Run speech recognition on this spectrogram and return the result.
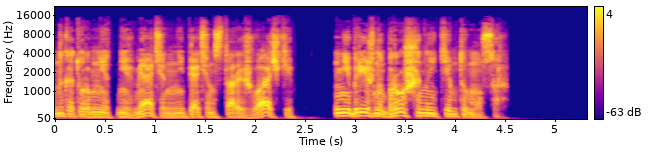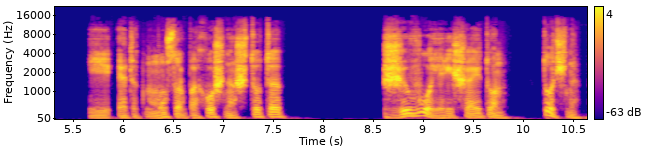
на котором нет ни вмятин, ни пятен старой жвачки, небрежно брошенный кем-то мусор. И этот мусор похож на что-то живое, решает он. Точно.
